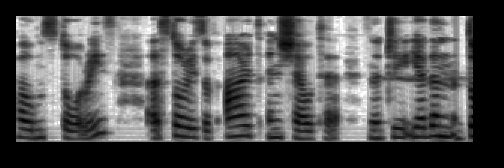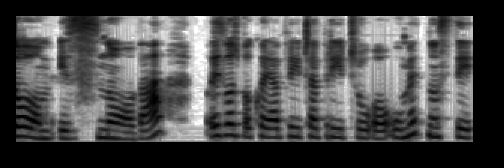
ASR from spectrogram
Home Stories, Stories of Art and Shelter. Znači jedan dom iz snova izložba koja priča priču o umetnosti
